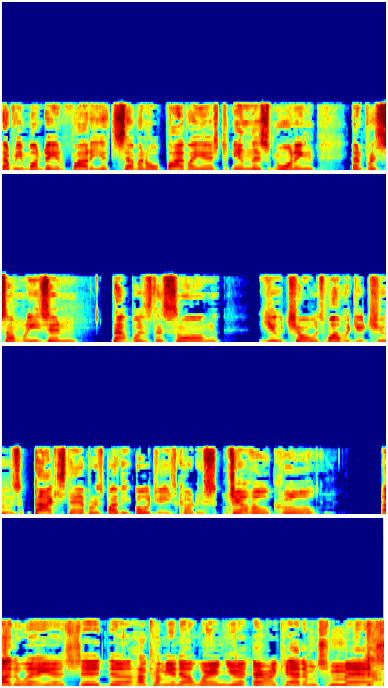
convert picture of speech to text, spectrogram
every Monday and Friday at 7:05. I asked him this morning, and for some reason that was the song you chose. Why would you choose "Backstabbers" by the O'Jays, Curtis? Crew. By the way, uh, Sid, uh, how come you're not wearing your Eric Adams mask?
